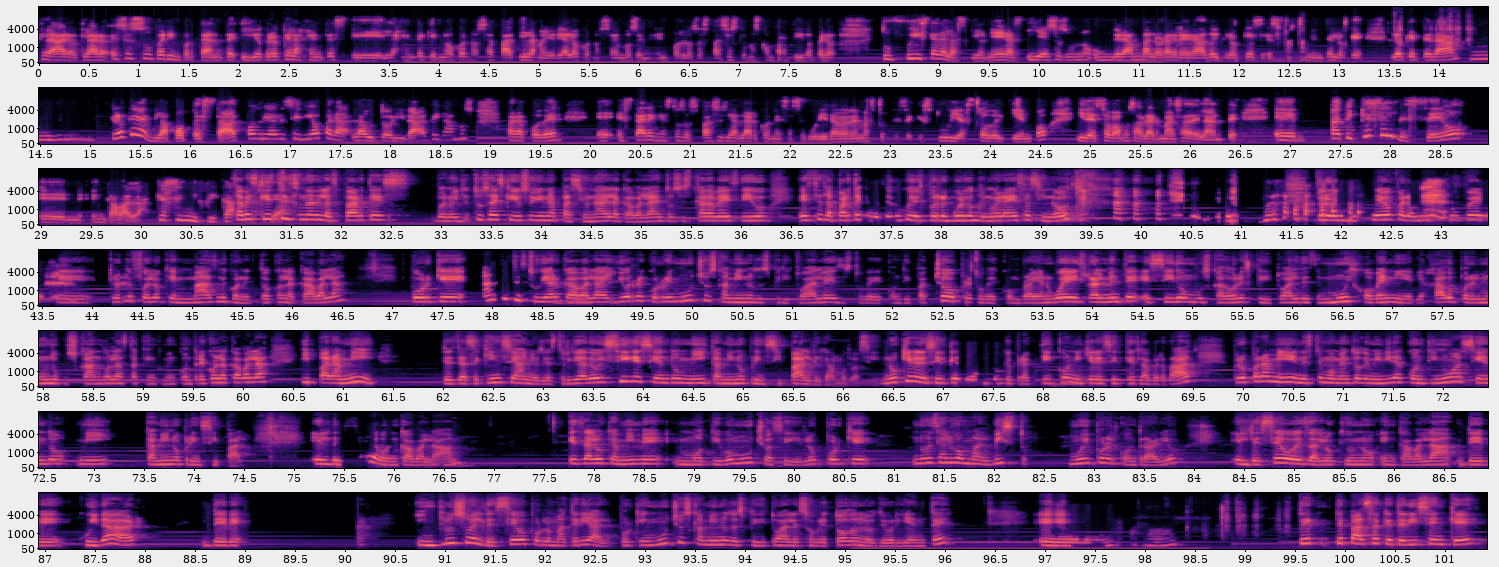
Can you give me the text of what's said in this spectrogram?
Claro, claro, eso es súper importante y yo creo que la gente, eh, la gente que no conoce a Patti, la mayoría lo conocemos por los espacios que hemos compartido, pero tú fuiste de las pioneras y eso es un gran valor agregado y creo que es, justamente lo que, lo que te da, mm, creo que la potestad, podría decir yo, para la autoridad, digamos, para poder eh, estar en estos espacios y hablar con esa seguridad, además porque sé que estudias todo el tiempo y de eso vamos a hablar más adelante. Eh, Patti, ¿qué es el deseo en, en Kabbalah? ¿Qué significa? Sabes que esta es una de las partes, bueno, tú sabes que yo soy una apasionada de la Kabbalah, entonces cada vez digo, esta es la parte que me sedujo y después recuerdo que no era esa, sino otra. Pero el deseo para mí es súper, eh, creo que fue lo que más me conectó con la Kabbalah porque antes de estudiar Kabbalah yo recorrí muchos caminos espirituales, estuve con Deepak Chopra, estuve con Brian Weiss, realmente he sido un buscador espiritual desde muy joven y he viajado por el mundo buscándola hasta que me encontré con la Kabbalah y para mí desde hace 15 años y hasta el día de hoy sigue siendo mi camino principal, digámoslo así. No quiere decir que es lo único que practico, ni quiere decir que es la verdad, pero para mí en este momento de mi vida continúa siendo mi camino principal. El deseo en Kabbalah es algo que a mí me motivó mucho a seguirlo porque no es algo mal visto, muy por el contrario, el deseo es algo que uno en Kabbalah debe cuidar, debe incluso el deseo por lo material, porque en muchos caminos espirituales, sobre todo en los de Oriente, eh, te pasa que te dicen que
